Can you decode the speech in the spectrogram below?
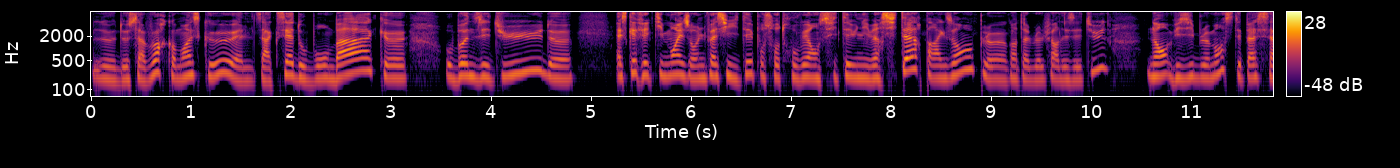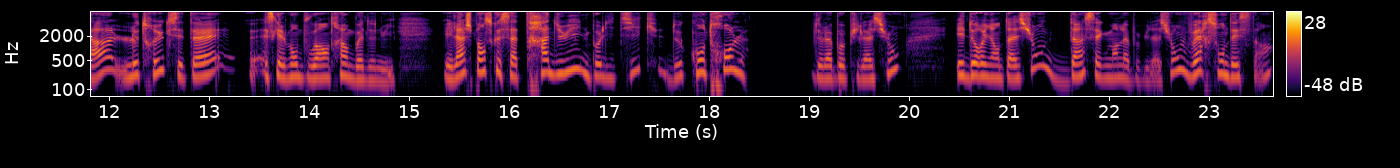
de, savoir comment est-ce qu'elles accèdent au bon bac, euh, aux bonnes études. Est-ce qu'effectivement, elles ont une facilité pour se retrouver en cité universitaire, par exemple, euh, quand elles veulent faire des études? Non, visiblement, c'était pas ça. Le truc, c'était, euh, est-ce qu'elles vont pouvoir entrer en boîte de nuit? Et là, je pense que ça traduit une politique de contrôle de la population et d'orientation d'un segment de la population vers son destin,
